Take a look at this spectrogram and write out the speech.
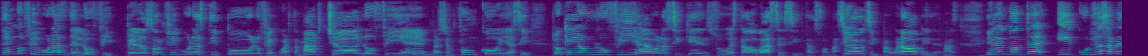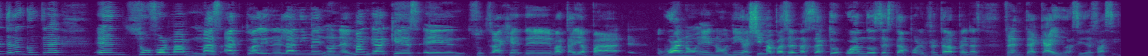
Tengo figuras de Luffy, pero son figuras tipo Luffy en cuarta marcha, Luffy en versión Funko y así. Pero quería un Luffy ahora sí que en su estado base, sin transformación, sin power up y demás. Y lo encontré, y curiosamente lo encontré en su forma más actual en el anime, no en el manga, que es en su traje de batalla para Wano en Onigashima, para ser más exacto, cuando se está por enfrentar apenas frente a Kaido, así de fácil.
